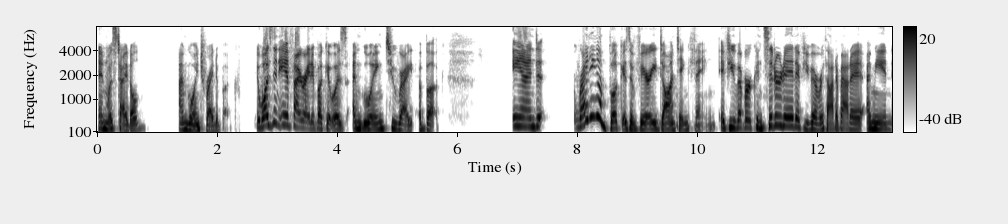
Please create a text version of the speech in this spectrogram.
and was titled, I'm going to write a book. It wasn't if I write a book, it was, I'm going to write a book. And writing a book is a very daunting thing. If you've ever considered it, if you've ever thought about it, I mean,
